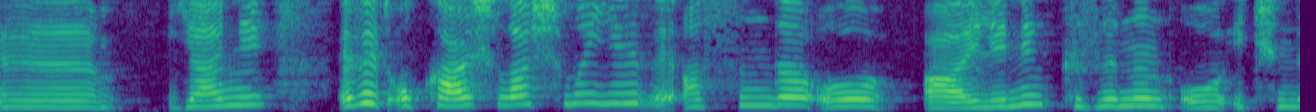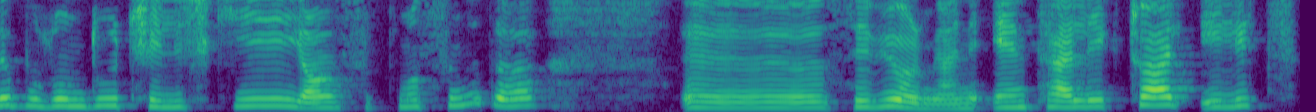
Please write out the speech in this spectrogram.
Ee, yani evet o karşılaşmayı ve aslında o ailenin kızının o içinde bulunduğu çelişkiyi yansıtmasını da e, seviyorum. Yani entelektüel elit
